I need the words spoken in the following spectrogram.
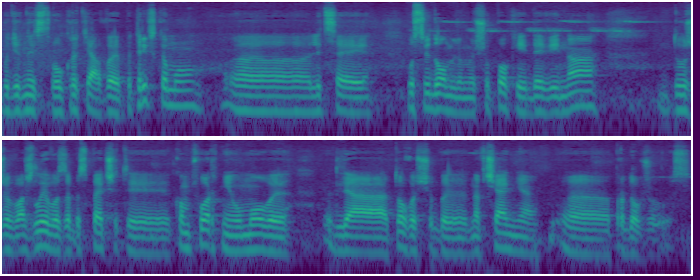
будівництво укриття в Петрівському е, ліцеї. Усвідомлюємо, що поки йде війна, дуже важливо забезпечити комфортні умови для того, щоб навчання е, продовжувалося.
